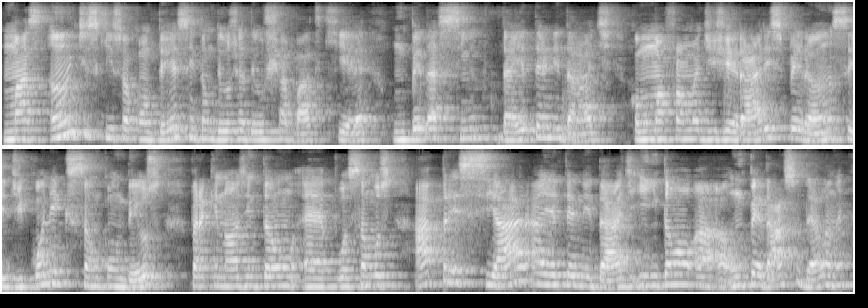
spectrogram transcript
mas antes que isso aconteça, então Deus já deu o Shabat, que é um pedacinho da eternidade, como uma forma de gerar esperança e de conexão com Deus, para que nós então é, possamos apreciar a eternidade e então a, a, um pedaço dela, né?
